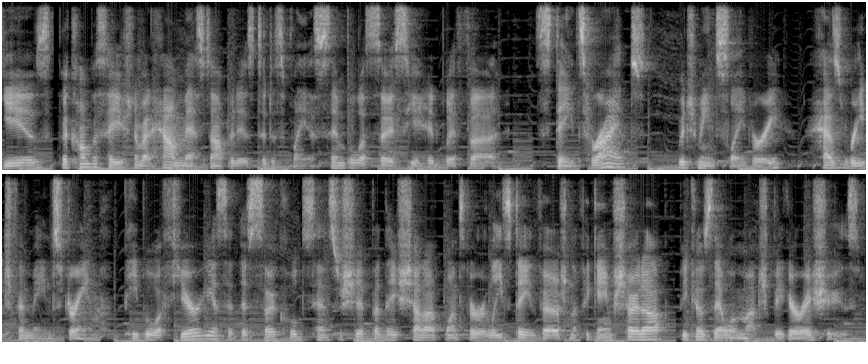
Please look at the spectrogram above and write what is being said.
years, the conversation about how messed up it is to display a symbol associated with uh, states' rights, which means slavery, has reached the mainstream. People were furious at this so called censorship, but they shut up once the release date version of the game showed up because there were much bigger issues.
